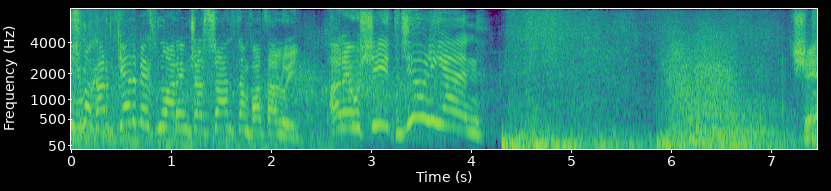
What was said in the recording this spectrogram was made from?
Nici măcar Kerbex nu are nicio șansă în fața lui! A reușit! Julian! Ce?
